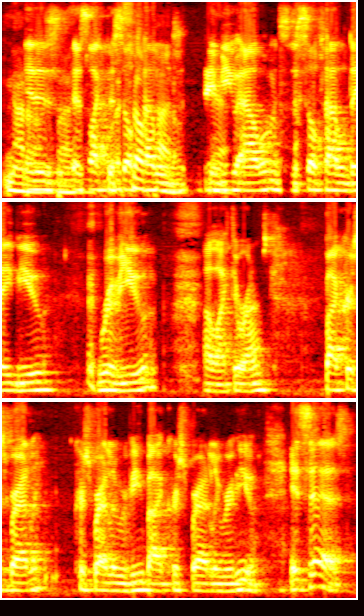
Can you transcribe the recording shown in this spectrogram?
Not It is. It's like the self titled self-titled. debut album. It's the self titled debut review. I like the rhymes by Chris Bradley. Chris Bradley Review by Chris Bradley Review. It says,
